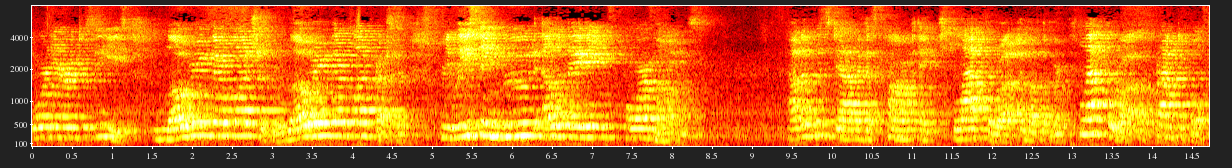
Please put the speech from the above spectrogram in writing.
coronary disease, lowering their blood sugar, lowering their blood pressure, releasing mood elevating hormones. Out of this data has come a plethora, I love the word plethora of practical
